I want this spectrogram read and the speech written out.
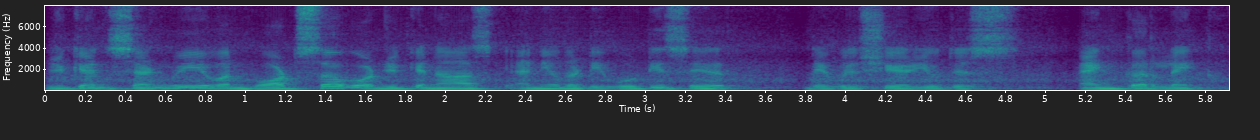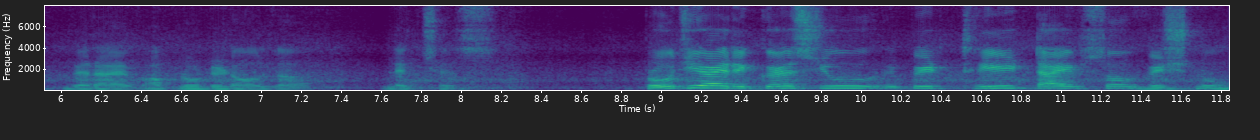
You can send me even WhatsApp, or you can ask any of the devotees here. They will share you this Anchor link where I have uploaded all the lectures. Proji, I request you repeat three types of Vishnu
